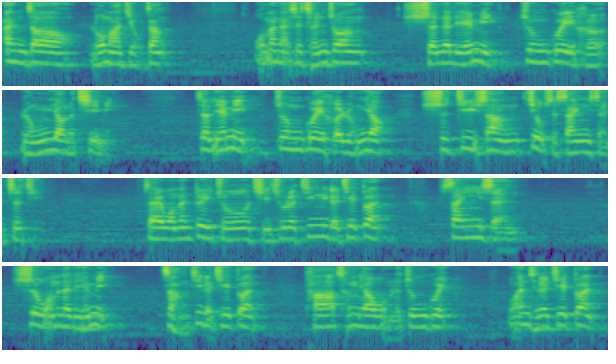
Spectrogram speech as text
按照罗马九章，我们乃是盛装神的怜悯、尊贵和荣耀的器皿。这怜悯、尊贵和荣耀，实际上就是三一神自己。在我们对主起初的经历的阶段，三一神是我们的怜悯；长进的阶段，他成了我们的尊贵；完成的阶段，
